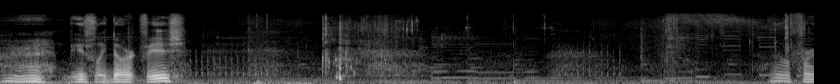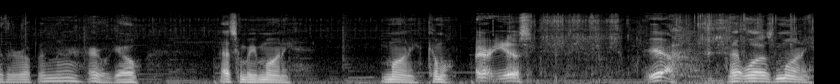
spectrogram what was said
All right, beautifully dark fish. Further up in there. There we go. That's gonna be money. Money. Come on. There he is. Yeah, that was money.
